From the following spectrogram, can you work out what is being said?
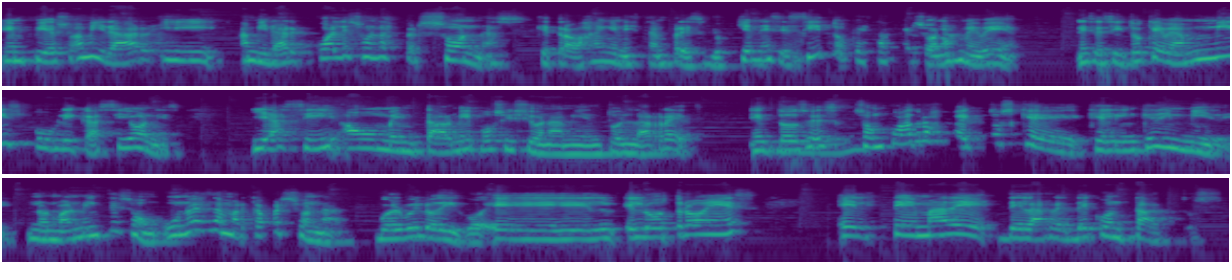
empiezo a mirar y a mirar cuáles son las personas que trabajan en esta empresa. Yo quién necesito que estas personas me vean, necesito que vean mis publicaciones y así aumentar mi posicionamiento en la red. Entonces, son cuatro aspectos que, que, LinkedIn mide. Normalmente son, uno es la marca personal, vuelvo y lo digo. El, el otro es el tema de, de la red de contactos.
